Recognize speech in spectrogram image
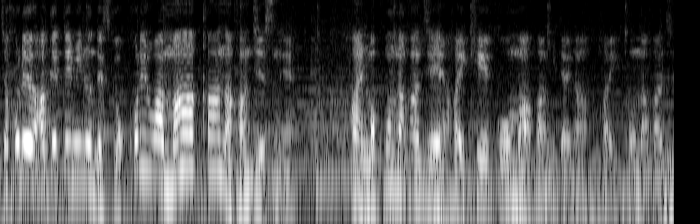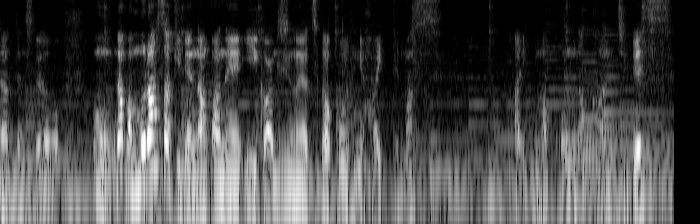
じゃあこれ開けてみるんですけど、これはマーカーな感じですね。はい、まあ、こんな感じで、はい、蛍光マーカーみたいな、はい、こんな感じになってるんですけど、うん、なんか紫でなんかね、いい感じのやつがこういう風に入ってます。はい、まあ、こんな感じです。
